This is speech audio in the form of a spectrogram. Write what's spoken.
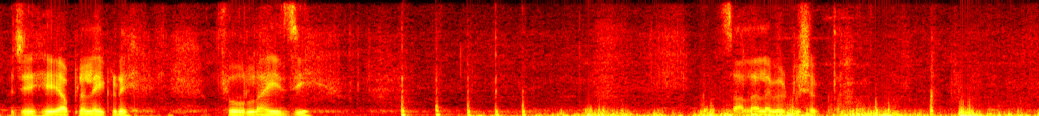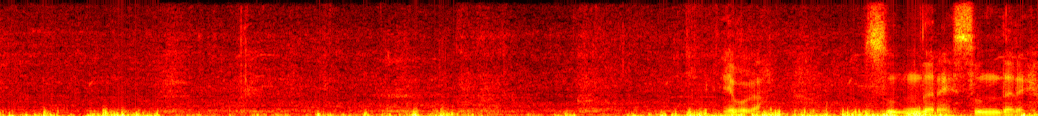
म्हणजे हे आपल्याला इकडे फ्लोरला इझी चालायला भेटू शकतं हे बघा सुंदर आहे सुंदर आहे.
